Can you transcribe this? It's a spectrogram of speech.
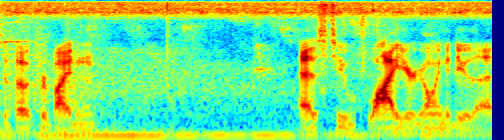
to vote for Biden as to why you're going to do that.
